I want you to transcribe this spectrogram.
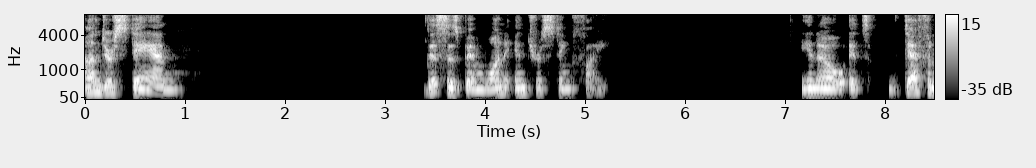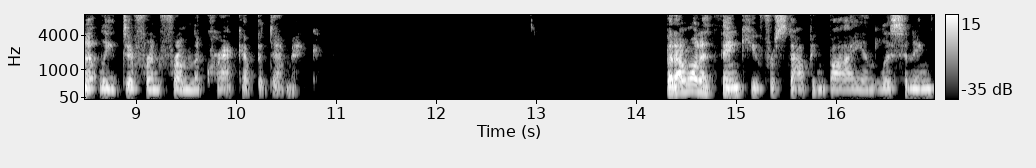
understand this has been one interesting fight. You know, it's definitely different from the crack epidemic. But I want to thank you for stopping by and listening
